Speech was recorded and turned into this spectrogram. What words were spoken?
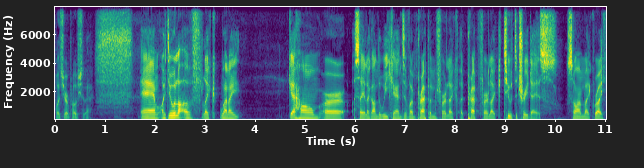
what's your approach to that? Um, I do a lot of like when I get home or say like on the weekends if I'm prepping for like I prep for like two to three days. So I'm like right,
